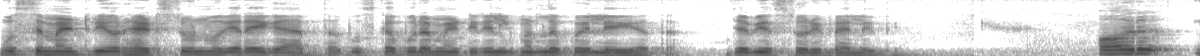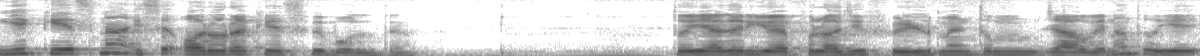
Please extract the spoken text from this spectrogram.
वो सिमेट्री और हेडस्टोन वगैरह ही गायब था उसका पूरा मटेरियल मतलब कोई ले गया था, जब ये स्टोरी फैली थी। और ये केस ना, इसे औरोरा केस भी बोलते हैं। तो ये अगर यूएफोलॉजी फ़ील्ड में तुम जाओगे ना तो ये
